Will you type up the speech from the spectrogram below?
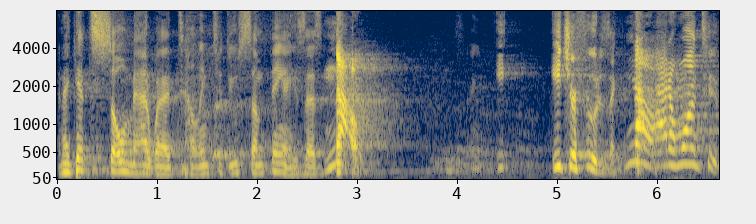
And I get so mad when I tell him to do something and he says, no! Eat, eat your food. It's like, no, I don't want to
